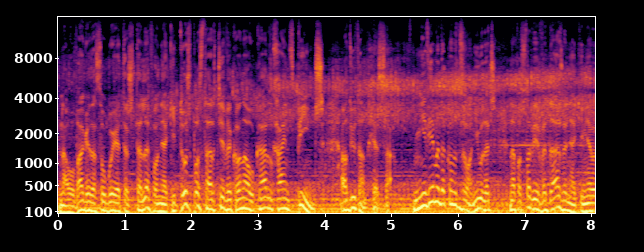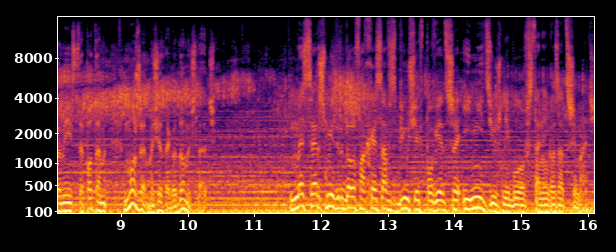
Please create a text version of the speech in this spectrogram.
Na uwagę zasługuje też telefon, jaki tuż po starcie wykonał Karl-Heinz Pinch, adiutant Hessa. Nie wiemy dokąd dzwonił, lecz na podstawie wydarzeń, jakie miały miejsce potem, możemy się tego domyślać. Messerschmitt Rudolfa Hessa wzbił się w powietrze i nic już nie było w stanie go zatrzymać.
